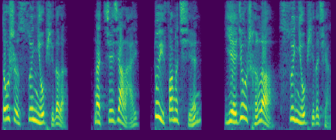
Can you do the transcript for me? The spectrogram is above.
都是孙牛皮的了，那接下来对方的钱也就成了孙牛皮的钱。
